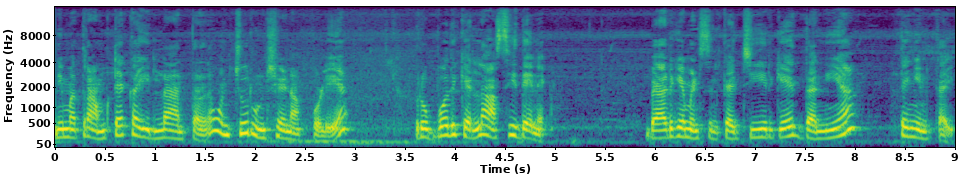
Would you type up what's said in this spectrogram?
ನಿಮ್ಮ ಹತ್ರ ಅಮಟೆಕಾಯಿ ಇಲ್ಲ ಅಂತಂದರೆ ಒಂಚೂರು ಹುಣ್ಸೆಹಣ್ಣು ಹಾಕ್ಕೊಳ್ಳಿ. ರುಬ್ಬೋದಕ್ಕೆಲ್ಲ ಹಸಿದೇನೆ. ಬ್ಯಾಡಿಗೆ ಮೆಣಸಿನ್ಕಾಯಿ, ಜೀರಿಗೆ, ಧನಿಯಾ, ತೆಂಗಿನಕಾಯಿ.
